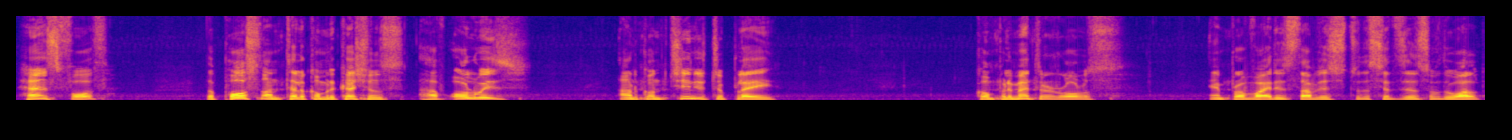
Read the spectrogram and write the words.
Henceforth, the post and telecommunications have always and continue to play complementary roles in providing service to the citizens of the world.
